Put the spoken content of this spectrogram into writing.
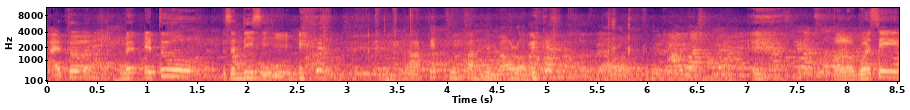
Ah, itu itu sedih sih. Sakit sumpah demi Allah Ya Allah Kalau gue sih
